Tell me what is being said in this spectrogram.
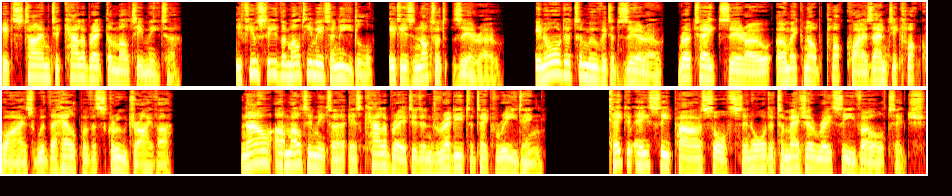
it's time to calibrate the multimeter. If you see the multimeter needle, it is not at zero. In order to move it at zero, rotate 0 ohmic knob clockwise anti-clockwise with the help of a screwdriver. Now our multimeter is calibrated and ready to take reading. Take a AC power source in order to measure AC voltage.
